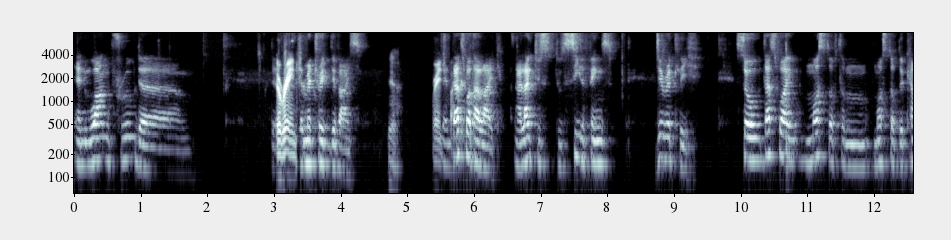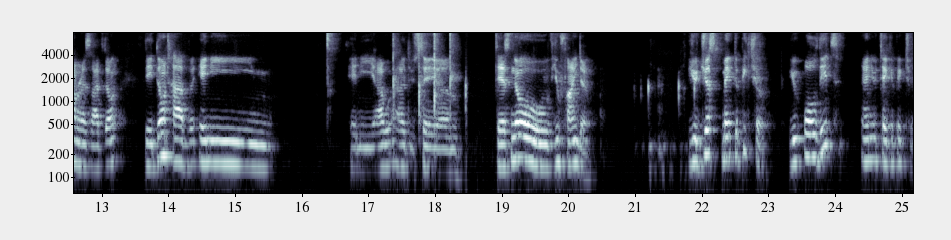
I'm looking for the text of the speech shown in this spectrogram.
and one through the The range. the metric device. Yeah, range. And that's what I like. I like to, to see the things directly. So that's why most of the most of the cameras I've done, they don't have any, any how, how do you say? Um, there's no viewfinder. You just make the picture. You hold it and you take a picture.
